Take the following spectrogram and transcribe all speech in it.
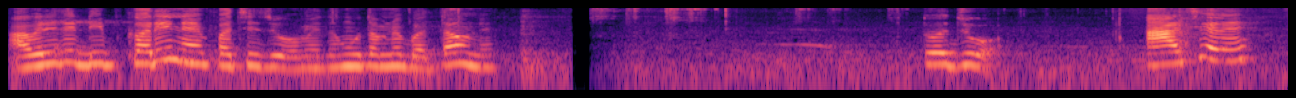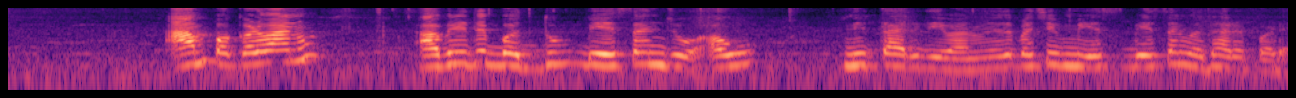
આવી રીતે ડીપ કરીને પછી જુઓ, મેં તો હું તમને બતાવું ને. તો જુઓ, આ છે ને, આમ પકડવાનું, આવી રીતે બધું બેસન જુઓ, આવું નિતારી દેવાનું પછી બેસ- બેસન વધારે પડે.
